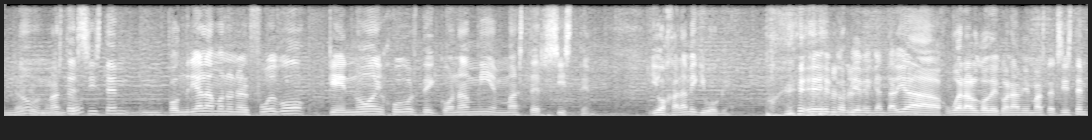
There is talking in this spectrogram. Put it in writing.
No, en Master. System mm, pondría la mano en el fuego que no hay juegos de Konami en Master System. Y ojalá me equivoque. Porque me encantaría jugar algo de Konami en Master System,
